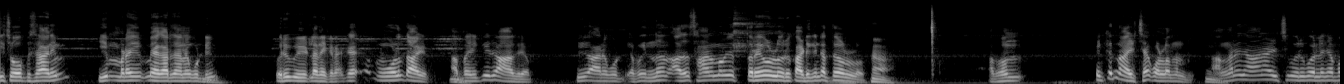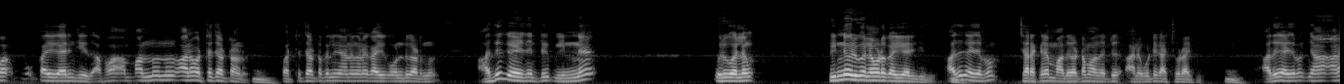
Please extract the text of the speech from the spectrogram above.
ഈ ചോപ്പിസാനും ഈ നമ്മുടെ മേഘാർജാന കുട്ടിയും ഒരു വീട്ടിലാണ് നിൽക്കണം മോളും താഴും അപ്പോൾ എനിക്കൊരു ആഗ്രഹം. ഈ ആനക്കുട്ടി അപ്പോൾ ഇന്ന് അത് സാധനം എന്ന് പറഞ്ഞാൽ ഇത്രയേ ഉള്ളൂ ഒരു കടുകിന്റെ അത്രയേ ഉള്ളൂ. അപ്പം എനിക്കൊന്ന് അഴിച്ചാൽ കൊള്ളുന്നുണ്ട് അങ്ങനെ ഞാൻ അഴിച്ച് ഒരു കൊല്ലം ഞാൻ കൈകാര്യം ചെയ്തു. അപ്പോൾ അന്നൊന്ന് ആന ഒറ്റച്ചട്ടാണ്. ഒറ്റച്ചട്ടത്തിൽ ഞാൻ അങ്ങനെ കൈ കൊണ്ട് കടന്നു അത് കഴിഞ്ഞിട്ട് പിന്നെ ഒരു കൊല്ലം പിന്നെ ഒരു കൊല്ലം കൂടെ കൈകാര്യം ചെയ്തു. അത് കഴിഞ്ഞപ്പം ചെറുക്കലെ മധുവട്ടം വന്നിട്ട് ആനക്കുട്ടി കച്ചവടമാക്കി. അത് കഴിഞ്ഞപ്പോൾ ഞാൻ ആന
